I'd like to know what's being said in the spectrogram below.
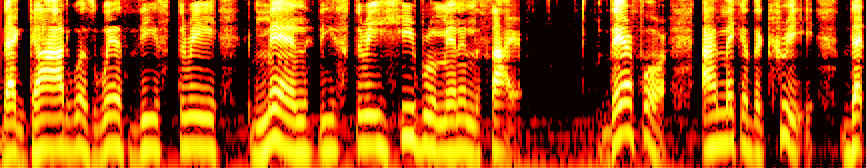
that God was with these three men, these three Hebrew men in the fire. Therefore, I make a decree that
